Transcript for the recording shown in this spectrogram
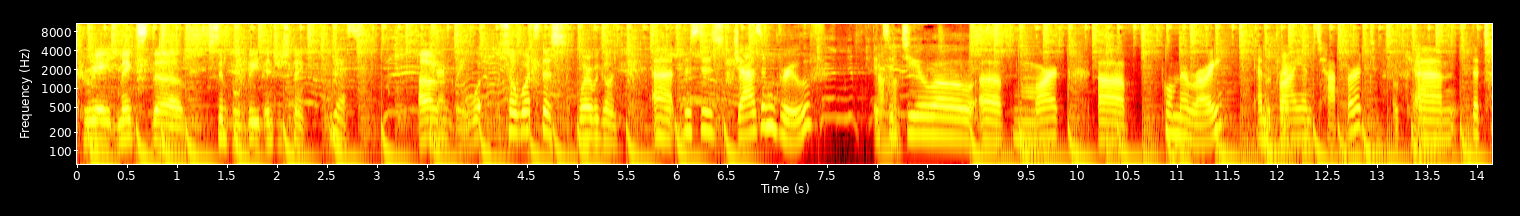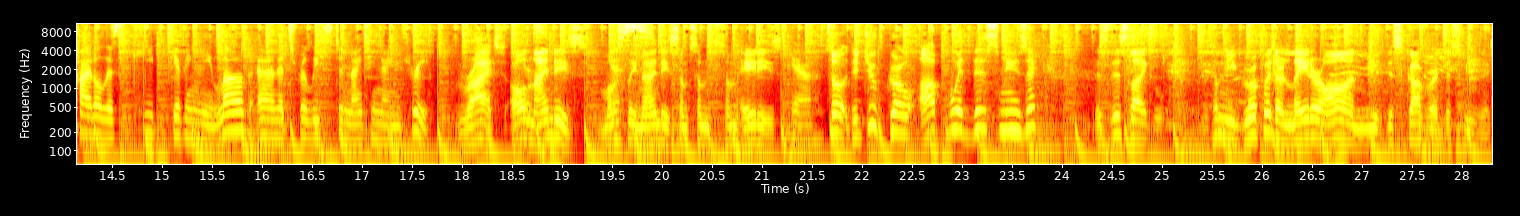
create makes the simple beat interesting. Yes. Um, Exactly. wha- so what's this? Where are we going? Uh, this is Jazz and Groove. It's a duo of Mark uh, Pomeroy and Brian Tappert. Okay. Um, the title is Keep Giving Me Love, and it's released in 1993. Right, all Yes. 90s, mostly Yes. 90s, some some some 80s. Yeah. So, did you grow up with this music? Is this like something you grew up with, or later on you discovered this music?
